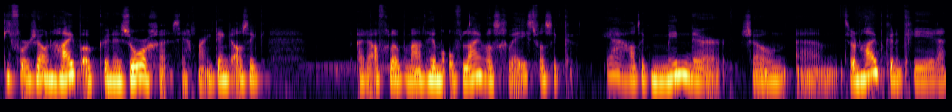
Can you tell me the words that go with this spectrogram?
die voor zo'n hype ook kunnen zorgen. Zeg maar. Ik denk als ik de afgelopen maand helemaal offline was geweest, was ik ja, had ik minder zo'n um, zo'n hype kunnen creëren.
